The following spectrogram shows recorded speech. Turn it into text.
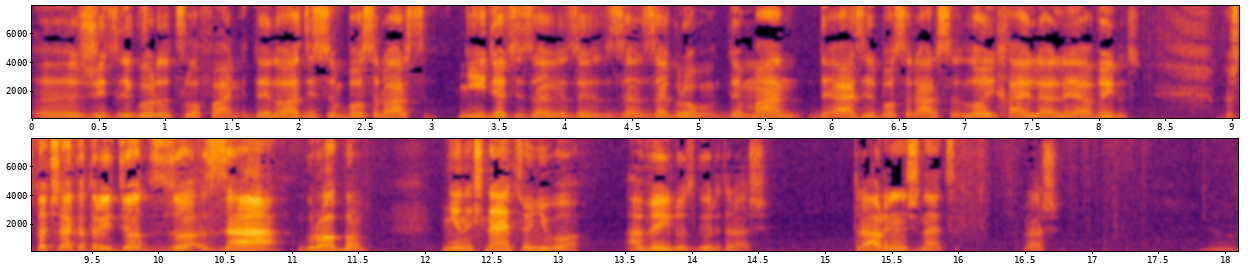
э, жители города Целофани. Дело аздисум босар арса. Не идете за, за, за, за гробом. Деман де азиль босар арса, лой хайла але авилус. Но что человек, который идет за, за гробом, не начинается у него авилус, говорит Раши. Траур не начинается. Раши. Ну,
